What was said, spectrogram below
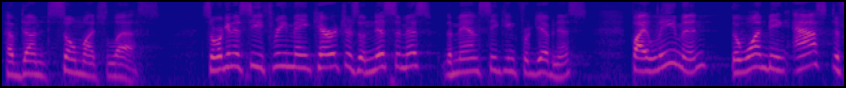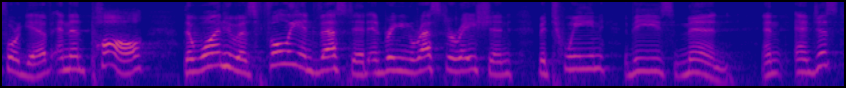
have done so much less. So we're going to see three main characters Onesimus, the man seeking forgiveness, Philemon, the one being asked to forgive, and then Paul, the one who is fully invested in bringing restoration between these men. And, and just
